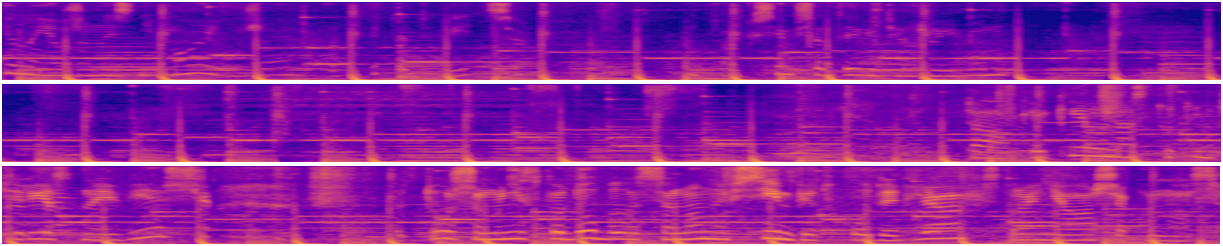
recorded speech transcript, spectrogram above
Так, я вже не знімаю, вже приходьте, дивіться. Так, 79 гривень. Так, які у нас тут інтересні вещи. То, що мені сподобалося, але не всім підходить для стройняшек у нас.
